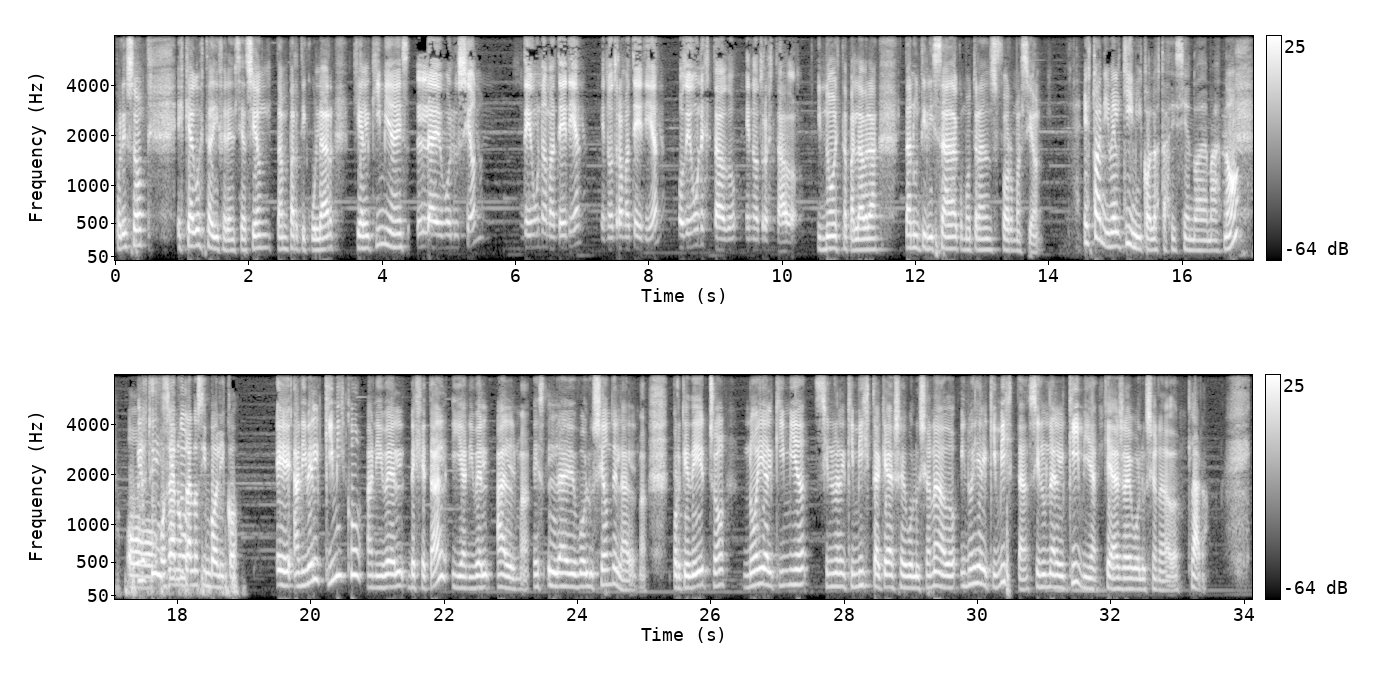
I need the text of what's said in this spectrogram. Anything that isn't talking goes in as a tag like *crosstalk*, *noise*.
Por eso es que hago esta diferenciación tan particular que alquimia es la evolución de una materia en otra materia o de un estado en otro estado. Y no esta palabra tan utilizada como transformación. Esto a nivel químico lo estás diciendo además, ¿no? O, o sea, en un plano simbólico. Eh, a nivel químico, a nivel vegetal y a nivel alma. Es la evolución del alma. Porque de hecho, no hay alquimia sin un alquimista que haya evolucionado y no hay alquimista sin una alquimia que haya evolucionado. Claro.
